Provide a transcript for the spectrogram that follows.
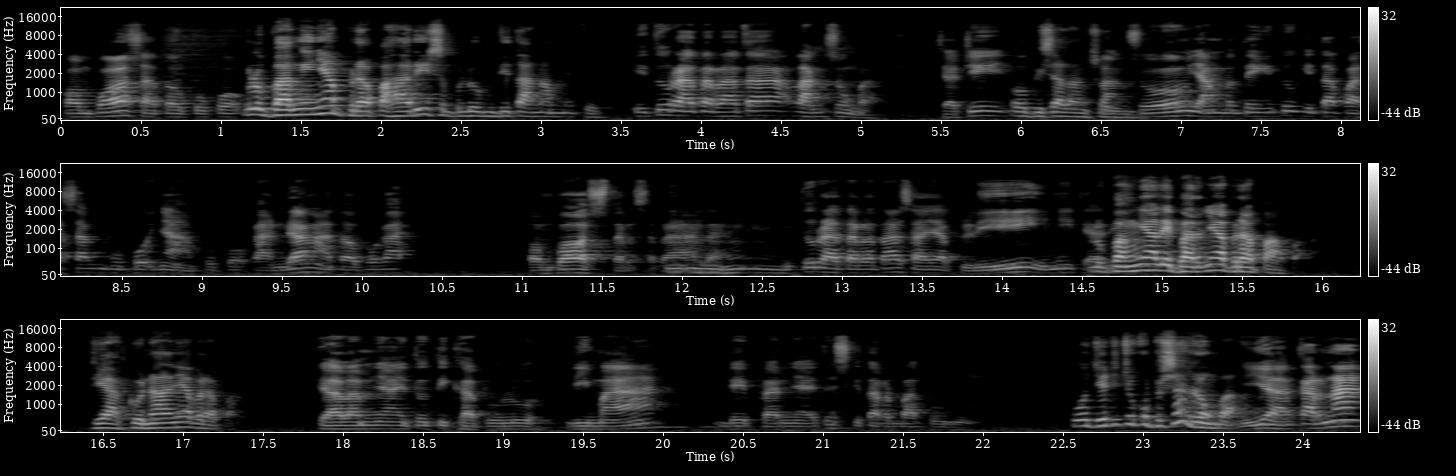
kompos atau pupuk. Lubanginya berapa hari sebelum ditanam itu? Itu rata-rata langsung, Pak. Jadi Oh bisa langsung. langsung, yang penting itu kita pasang pupuknya, pupuk kandang atau apakah kompos terserah Hmm, lah. hmm, hmm. Itu rata-rata saya beli ini dari Lubangnya lebarnya berapa Pak? Diagonalnya berapa? dalamnya itu 35, lebarnya itu sekitar 40. Oh jadi cukup besar dong Pak? Iya, karena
